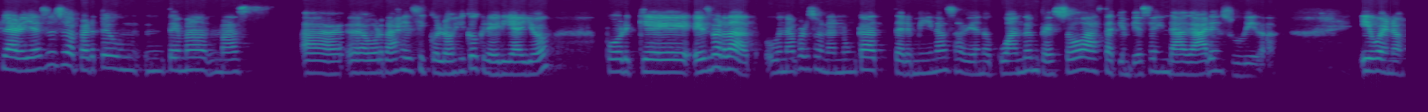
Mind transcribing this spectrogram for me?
Claro, y eso es aparte un, tema más de abordaje psicológico, creería yo, porque es verdad, una persona nunca termina sabiendo cuándo empezó hasta que empieza a indagar en su vida. Y bueno,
